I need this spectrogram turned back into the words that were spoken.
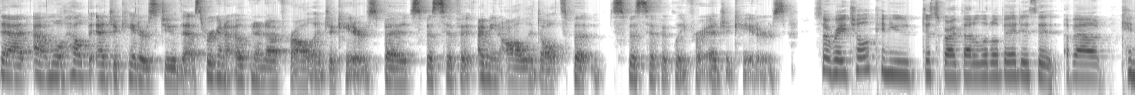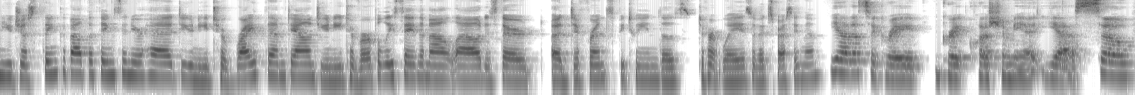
that um, will help educators do this. We're going to open it up for all educators, but specific, I mean, all adults, but specifically for educators. So, Rachel, can you describe that a little bit? Is it about can you just think about the things in your head? Do you need to write them down? Do you need to verbally say them out loud? Is there a difference between those different ways of expressing them? Yeah, that's a great, great question, Mia. Yes. So,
